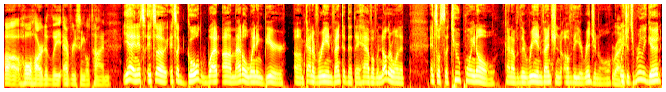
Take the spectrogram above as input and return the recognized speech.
uh, wholeheartedly every single time. Yeah, and it's it's a it's a gold wet, uh, medal winning beer, um, kind of reinvented that they have of another one that, and so it's the 2.0, kind of the reinvention of the original, Right. which is really good.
